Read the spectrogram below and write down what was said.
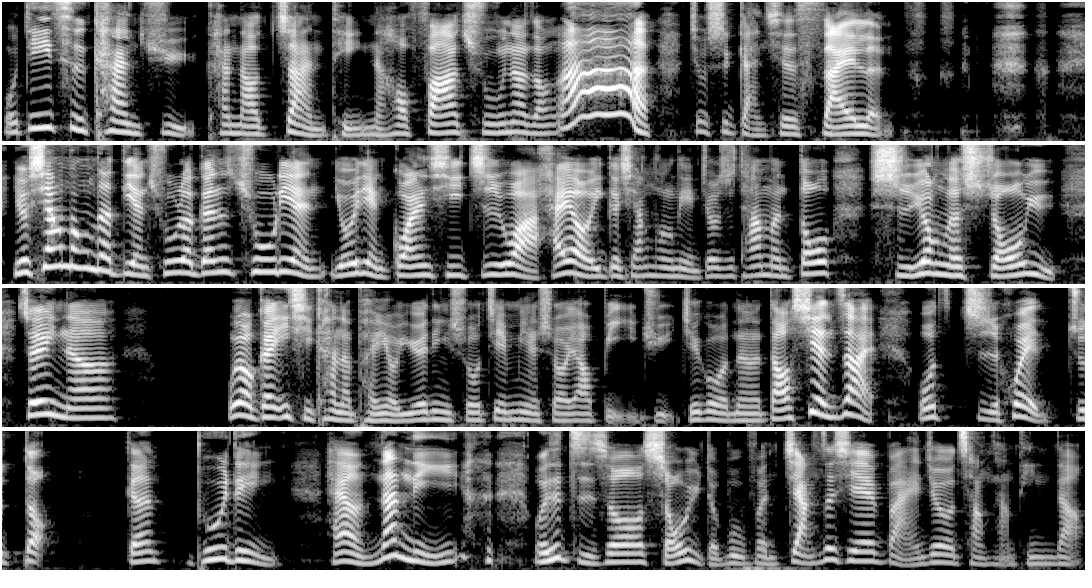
我第一次看剧看到暂停，然后发出那种啊，就是感谢《Silent》。有相同的点，除了跟初恋有一点关系之外，还有一个相同点就是他们都使用了手语。所以呢，我有跟一起看的朋友约定说见面的时候要比一句。结果呢，到现在我只会주도跟 pudding，还有那你，我是只说手语的部分。讲这些本来就常常听到。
